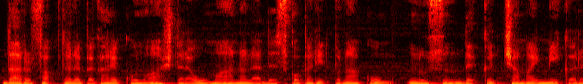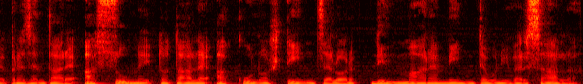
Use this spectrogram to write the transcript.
dar faptele pe care cunoașterea umană le-a descoperit până acum nu sunt decât cea mai mică reprezentare a sumei totale a cunoștințelor din marea minte universală.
